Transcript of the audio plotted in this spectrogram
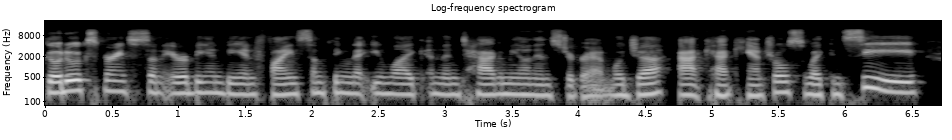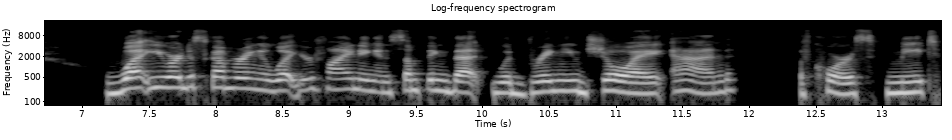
Go to experiences on Airbnb and find something that you like and then tag me on Instagram, would you? At Cat Cantrell, so I can see what you are discovering and what you're finding and something that would bring you joy and, of course, meet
